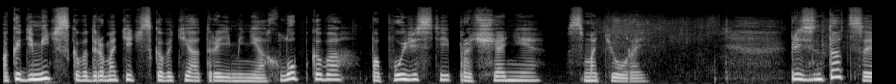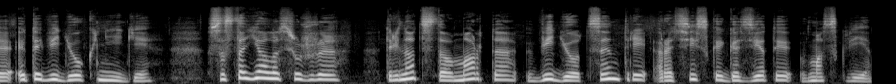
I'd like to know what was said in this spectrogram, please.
Академического драматического театра имени Охлопкова по повести «Прощание с матерой». Презентация этой видеокниги – состоялась уже 13 марта в видеоцентре российской газеты в Москве.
